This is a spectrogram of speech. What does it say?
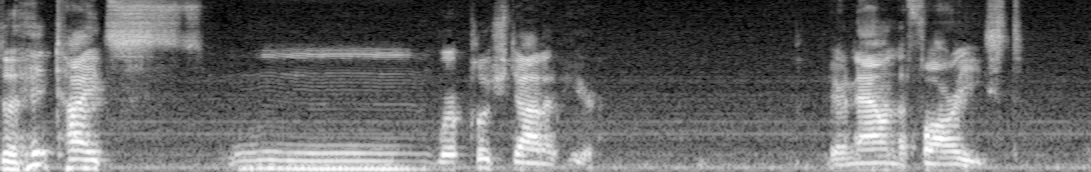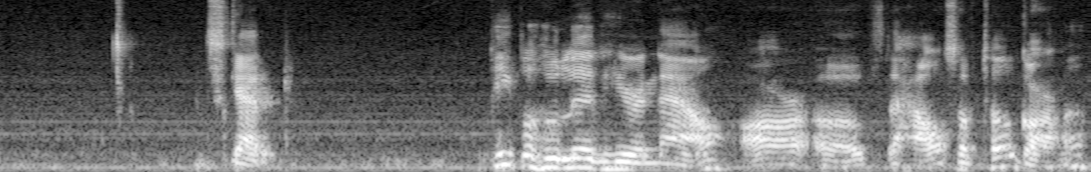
the Hittites mm, were pushed out of here. They're now in the Far East and scattered. People who live here now are of the house of Togarmah.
